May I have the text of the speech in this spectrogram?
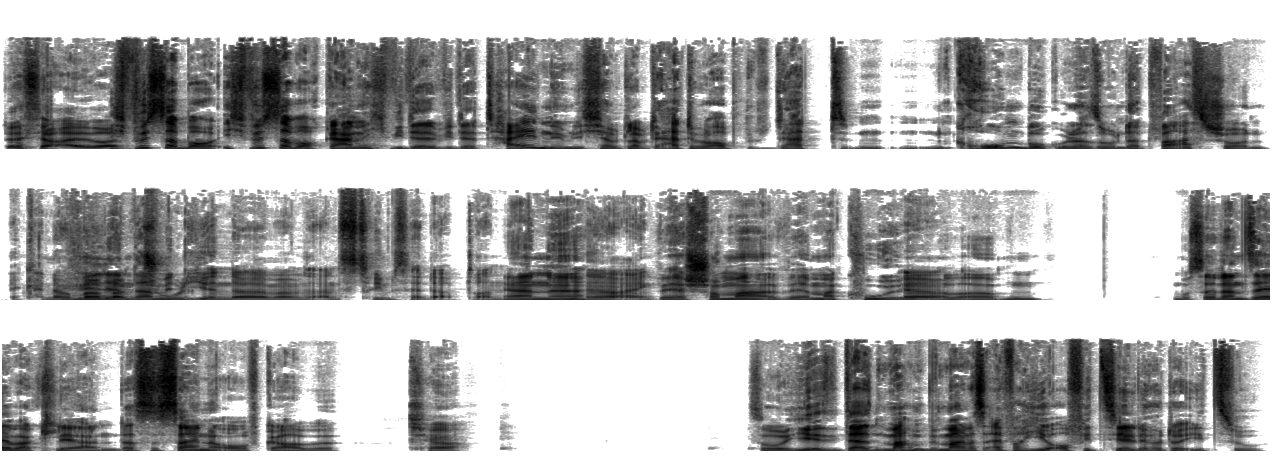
Das ist ja albern. Ich wüsste aber auch, ich wüsste aber auch gar nicht, wie der, wie der teilnimmt. Ich glaube, der hat überhaupt, der hat ein Chromebook oder so und das war's schon. er kann doch mal beim Julian da an Stream-Setup dran. Ja, ne? ja eigentlich. Wäre schon mal, wäre mal cool. Ja. Aber hm, muss er dann selber klären. Das ist seine Aufgabe. Tja. So, hier, dann machen, wir machen das einfach hier offiziell, der hört doch eh zu.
